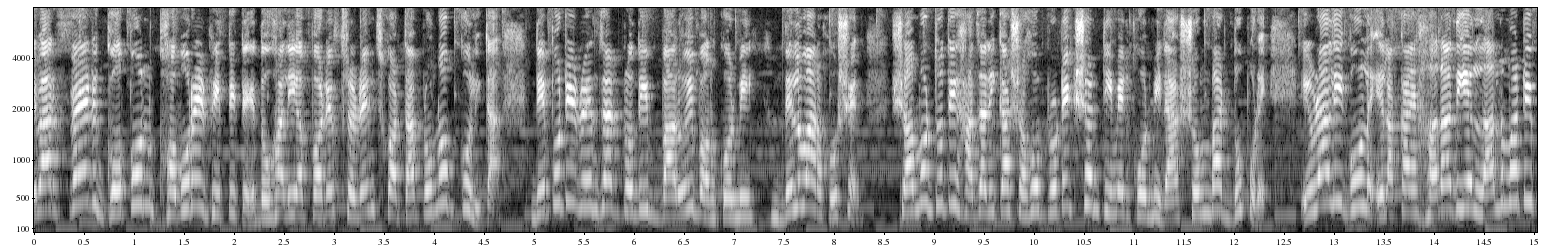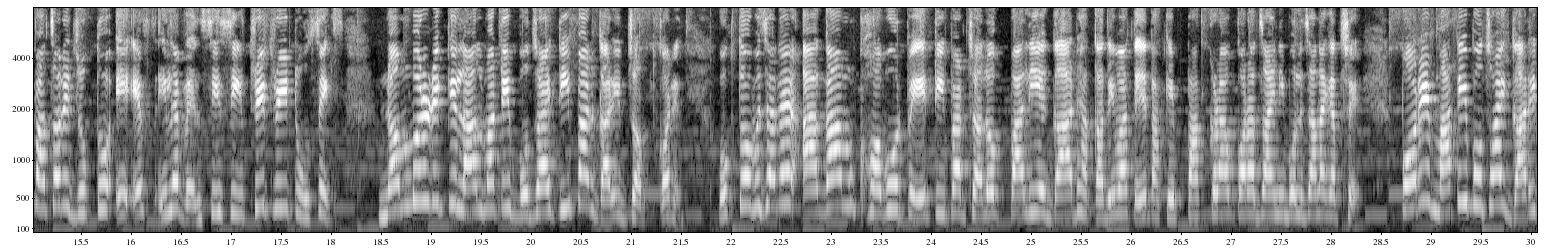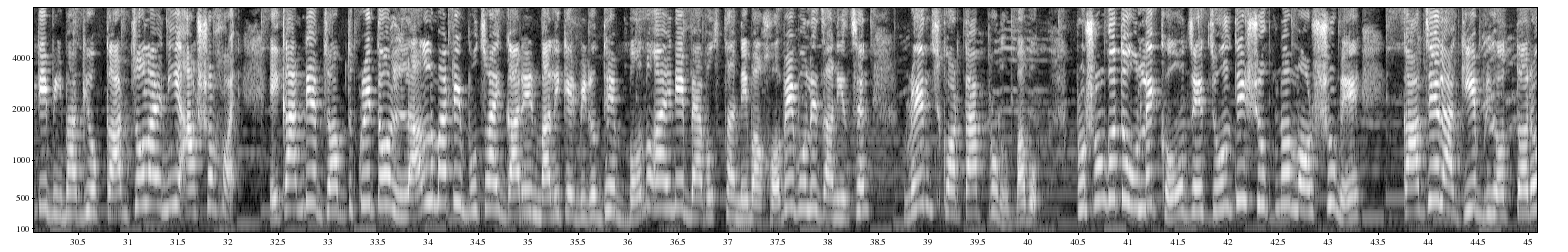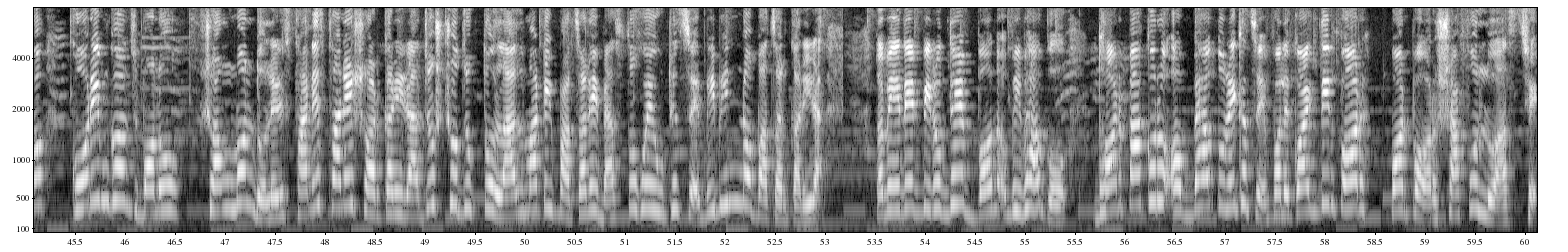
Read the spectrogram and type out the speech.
এবার ফের গোপন খবরের ভিত্তিতে দোহালিয়া ফরেস্ট রেঞ্জ কর্তা প্রণব কলিতা, ডেপুটি রেঞ্জার প্রদীপ বারুই বনকর্মী দেলোয়ার হোসেন, সমরজ্যোতি হাজারিকা সহ প্রোটেকশন টিমের কর্মীরা সোমবার দুপুরে ইরালি গোল এলাকায় হানা দিয়ে লালমাটি পাচারে যুক্ত AS eleven, CC three three two six নম্বরের একটি লালমাটি বোঝায় টিপার গাড়ি জব্দ করেন উক্ত অভিযানের আগাম খবর পেয়ে টিপার চালক পালিয়ে গা ঢাকা দেওয়াতে তাকে পাকড়াও করা যায়নি বলে জানা গেছে। পরে মাটি বোঝায় গাড়িটি বিভাগীয় কার্যালয়ে নিয়ে আসা হয়। এই কাণ্ডে জব্দকৃত লাল মাটি বোঝায় গাড়ির মালিকের বিরুদ্ধে বন আইনে ব্যবস্থা নেওয়া হবে বলে জানিয়েছেন রেঞ্জ কর্তা প্রণববাবু। প্রসঙ্গত উল্লেখ্য যে, চলতি শুকনো মরশুমে কাজে লাগিয়ে বৃহত্তর করিমগঞ্জ বন সংমণ্ডলের স্থানে স্থানে সরকারি রাজস্বযুক্ত লাল মাটি পাচারে ব্যস্ত হয়ে উঠেছে বিভিন্ন পাচারকারীরা। তবে এদের বিরুদ্ধে বন বিভাগও ধরপাকড়ও অব্যাহত রেখেছে, ফলে কয়েকদিন পর পর পর সাফল্য আসছে।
